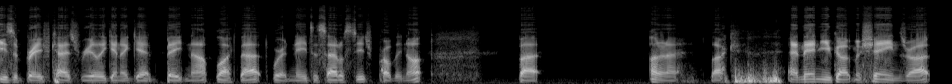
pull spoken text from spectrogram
is a briefcase really going to get beaten up like that where it needs a saddle stitch? Probably not. But I don't know. Like, and then you've got machines, right?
